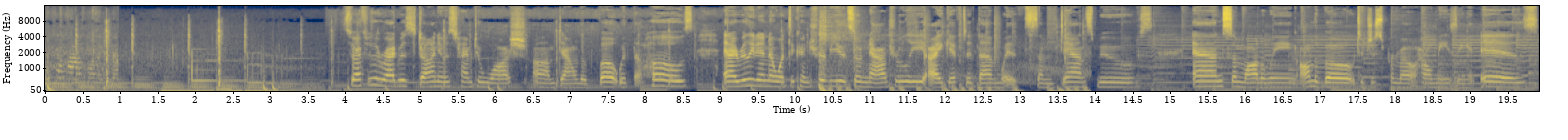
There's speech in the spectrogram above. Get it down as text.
So after the ride was done, it was time to wash um, down the boat with the hose. And I really didn't know what to contribute, so naturally I gifted them with some dance moves and some modeling on the boat to just promote how amazing it is.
